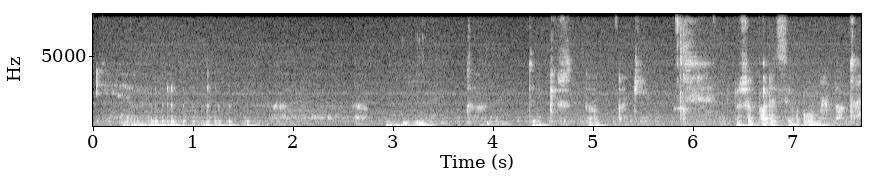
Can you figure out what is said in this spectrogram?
y el texto aquí. Nos aparece una nota.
